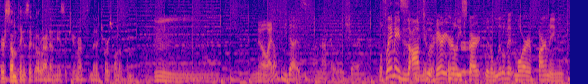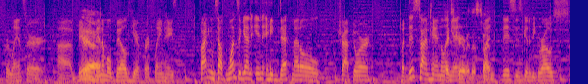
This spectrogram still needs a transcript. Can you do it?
There's some things that go around enemies. I can't remember if the Minotaur is one of them. Mm, no, I don't think he does. I'm not totally sure. Well, Flame Haze is off to a very early start with a little bit more farming for Lancer. Uh, very yeah. minimal build here for Flame Haze. Finding himself once again in a death metal trapdoor. But this time handling Takes it. care of it this time. this is going to be gross.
